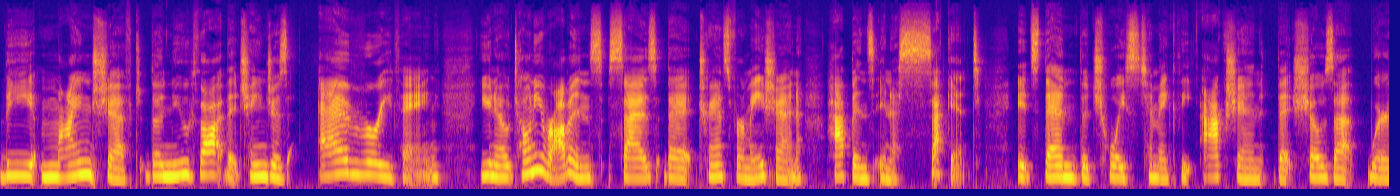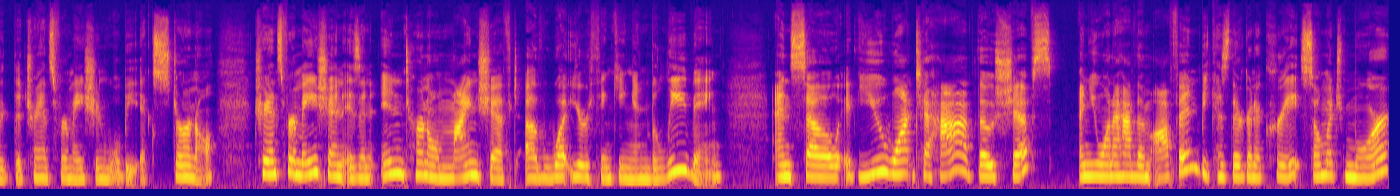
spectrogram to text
the mind shift, the new thought that changes everything. You know, Tony Robbins says that transformation happens in a second. It's then the choice to make the action that shows up where the transformation will be external. Transformation is an internal mind shift of what you're thinking and believing. And so, if you want to have those shifts and you want to have them often because they're going to create so much more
